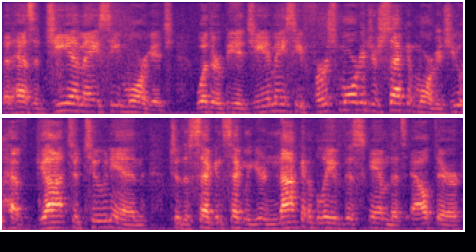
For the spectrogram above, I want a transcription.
that has a GMAC mortgage, whether it be a GMAC first mortgage or second mortgage, you have got to tune in to the second segment. You're not going to believe this scam that's out there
